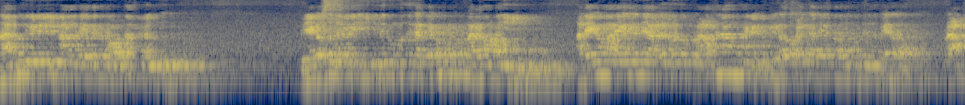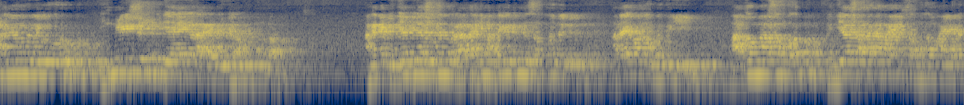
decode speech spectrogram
നാൽപ്പതുകളിൽ ആണ് അദ്ദേഹത്തിന്റെ പ്രവർത്തനം വരുന്നത് വിവേകവസ്ഥയിലൊക്കെ ഇരിക്കുന്നതിന് മുമ്പ് തന്നെ അദ്ദേഹം മരണം അദ്ദേഹം അദ്ദേഹത്തിന്റെ ആളുകളോട് പ്രാർത്ഥനാ മുറികൾ ഇടവകൾക്ക് അദ്ദേഹം പറഞ്ഞുകൊണ്ടിരുന്ന പേരാണ് പ്രാർത്ഥനാ മുറികളോടും ഇംഗ്ലീഷ് വിദ്യാലയങ്ങൾ ആരംഭിക്കണം പറഞ്ഞു. അങ്ങനെ വിദ്യാഭ്യാസത്തിന്റെ പ്രാധാന്യം അദ്ദേഹത്തിന്റെ സമൂഹത്തിൽ അദ്ദേഹമാണ് കൊടുക്കുകയും മാത്തോമാ സമൂഹം വിദ്യാസമ്പന്നമായ സമൂഹമായിട്ട്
